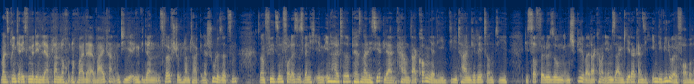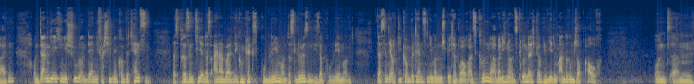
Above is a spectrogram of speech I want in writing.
weil es bringt ja nichts, wenn wir den Lehrplan noch, noch weiter erweitern und die irgendwie dann zwölf Stunden am Tag in der Schule sitzen, sondern viel sinnvoller ist es, wenn ich eben Inhalte personalisiert lernen kann und da kommen ja die digitalen Geräte und die, die Softwarelösungen ins Spiel, weil da kann man eben sagen, jeder kann sich individuell vorbereiten und dann gehe ich in die Schule und lerne die verschiedenen Kompetenzen. Das Präsentieren, das Einarbeiten in komplexe Probleme und das Lösen dieser Probleme und das sind ja auch die Kompetenzen, die man dann später braucht als Gründer, aber nicht nur als Gründer, ich glaube in jedem anderen Job auch. Und ähm,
